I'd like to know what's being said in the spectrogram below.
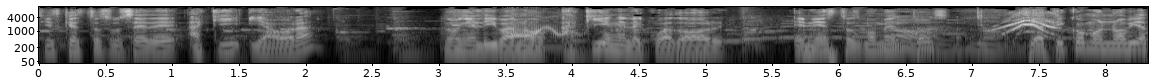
si es que esto sucede aquí y ahora? No en el Líbano, aquí en el Ecuador, en estos momentos. No, no. Si a ti como novia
